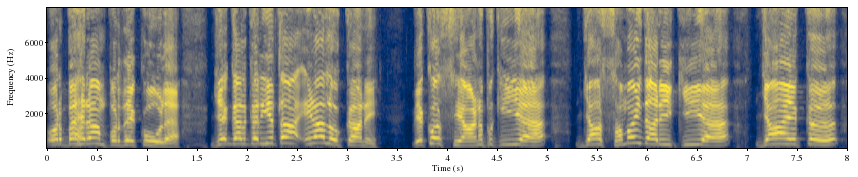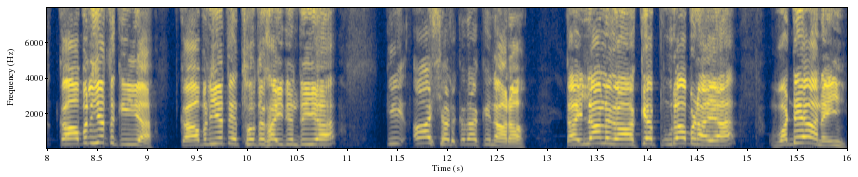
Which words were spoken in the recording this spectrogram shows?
ਔਰ ਬਹਿਰਾਮਪੁਰ ਦੇ ਕੋਲ ਹੈ। ਜੇ ਗੱਲ ਕਰੀਏ ਤਾਂ ਇਹਨਾਂ ਲੋਕਾਂ ਨੇ, ਵੇਖੋ ਸਿਆਣਪ ਕੀ ਹੈ ਜਾਂ ਸਮਝਦਾਰੀ ਕੀ ਹੈ ਜਾਂ ਇੱਕ ਕਾਬਲੀਅਤ ਕੀ ਹੈ, ਕਾਬਲੀਅਤ ਇੱਥੋਂ ਦਿਖਾਈ ਦਿੰਦੀ ਆ ਕਿ ਆਹ ਸੜਕ ਦਾ ਕਿਨਾਰਾ ਟਾਈਲਾਂ ਲਗਾ ਕੇ ਪੂਰਾ ਬਣਾਇਆ ਵੱਡਿਆ ਨਹੀਂ।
